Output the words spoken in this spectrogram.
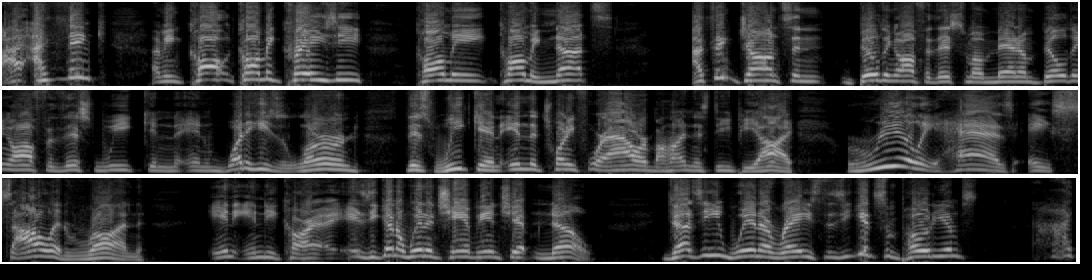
I, I think, I mean, call, call me crazy, call me, call me nuts. I think Johnson, building off of this momentum, building off of this week and, and what he's learned this weekend in the 24 hour behind this DPI, really has a solid run in IndyCar. Is he going to win a championship? No. Does he win a race? Does he get some podiums? I,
